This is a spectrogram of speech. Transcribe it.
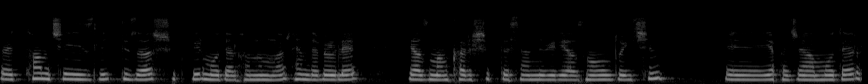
Evet tam çeyizlik güzel şık bir model hanımlar. Hem de böyle yazmam karışık desenli bir yazma olduğu için e, yapacağım model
